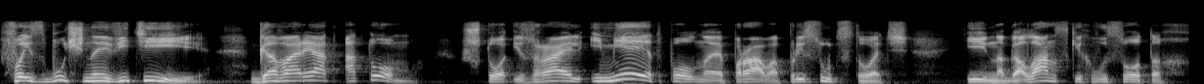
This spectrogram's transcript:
фейсбучные витии говорят о том, что Израиль имеет полное право присутствовать и на голландских высотах,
